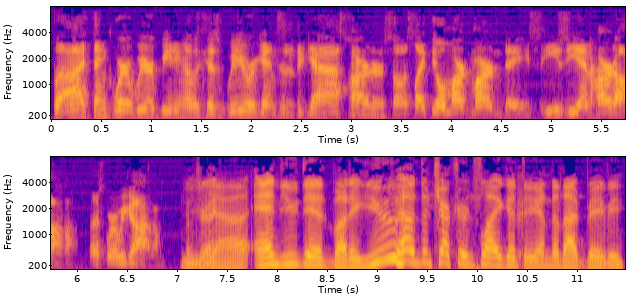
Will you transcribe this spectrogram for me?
But I think where we were beating them because we were getting to the gas harder. So it's like the old Mark Martin days: easy in, hard off. That's where we got them. That's right. Yeah, and you did, buddy. You had the checkered flag at the end of that, baby.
